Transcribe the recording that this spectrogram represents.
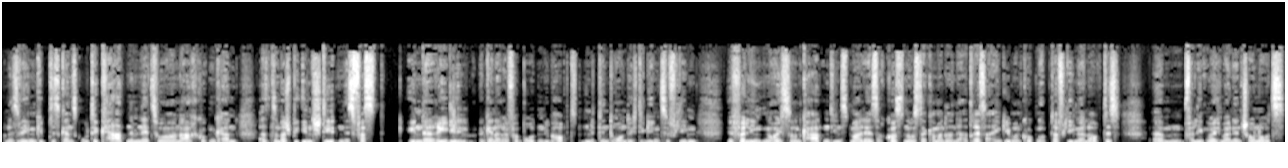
Und deswegen gibt es ganz gute Karten im Netz, wo man nachgucken kann. Also zum Beispiel in Städten ist fast in der Regel generell verboten, überhaupt mit den Drohnen durch die Gegend zu fliegen. Wir verlinken euch so einen Kartendienst mal, der ist auch kostenlos, da kann man dann eine Adresse eingeben und gucken, ob da Fliegen erlaubt ist. Ähm, verlinken wir euch mal in den Show Notes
